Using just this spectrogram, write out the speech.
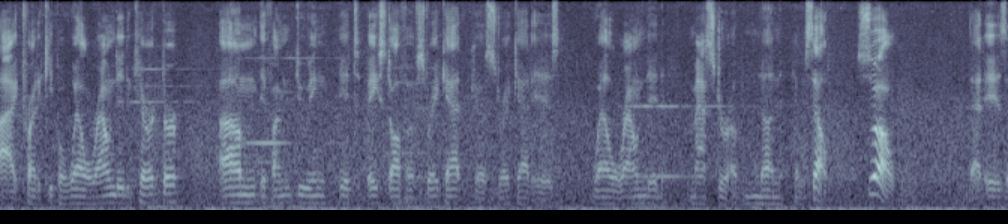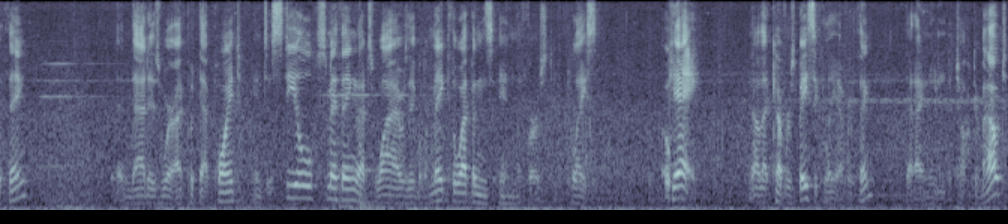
I try to keep a well-rounded character um, if I'm doing it based off of Stray Cat, because Stray Cat is well-rounded master of none himself. So, that is a thing. And that is where I put that point into steel smithing. That's why I was able to make the weapons in the first place. Okay. Now that covers basically everything that I needed to talk about.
